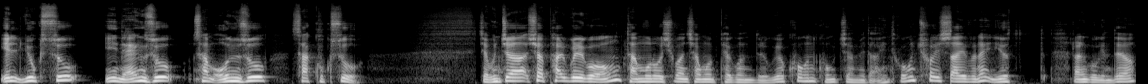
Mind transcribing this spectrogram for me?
1. 육수 2. 냉수 3. 온수 4. 국수 자, 문자 샵8910 단문 50원 장문 100원 들고요. 콩은 공짜입니다. 힌트곡은 초이스 아이븐의 유라는 곡인데요.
